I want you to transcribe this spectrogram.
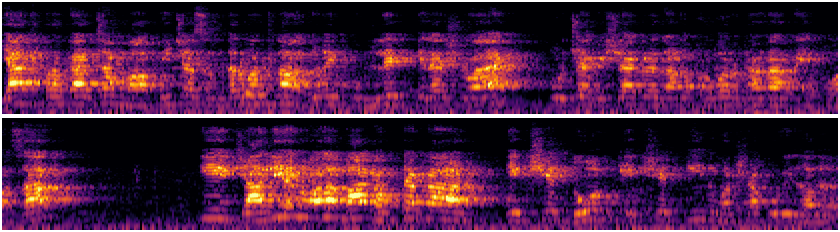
याच प्रकारच्या माफीच्या संदर्भातला अजून एक उल्लेख केल्याशिवाय पुढच्या विषयाकडे जाणं बरोबर ठरणार नाही. तो असा की जालियनवाला बाग हत्याकांड एकशे दोन एकशे तीन वर्षापूर्वी झालं.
